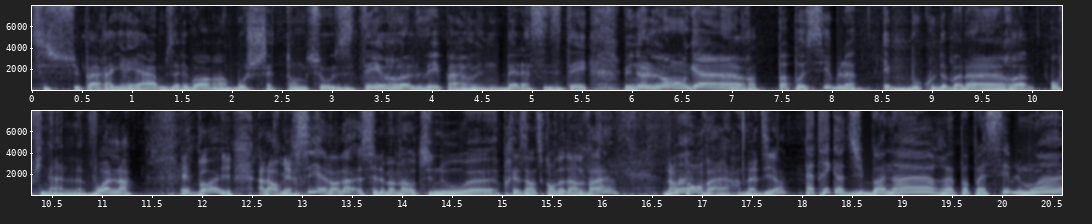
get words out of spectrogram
C'est super agréable. Vous allez voir en bouche cette onctuosité relevée par une belle acidité, une longueur pas possible et beaucoup de bonheur euh, au final. Voilà. Eh boy! Alors, merci. Alors là, c'est le moment où tu nous euh, présentes ce qu'on a dans le verre. Dans Moi- ton verre, Nadia. Patrick a du bonheur euh, pas possible. Moi,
